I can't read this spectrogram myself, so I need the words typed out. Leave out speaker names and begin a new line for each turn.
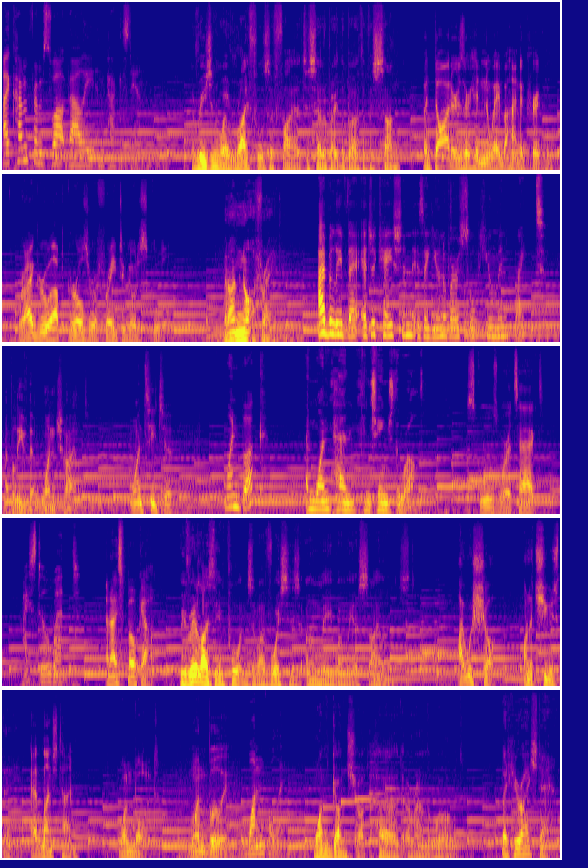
I come from Swat Valley in Pakistan.
A region where rifles are fired to celebrate the birth of a son.
But daughters are hidden away behind a curtain.
Where I grew up, girls are afraid to go to school.
But I'm not afraid.
I believe that education is a universal human right.
I believe that one child,
one teacher,
one book,
and one pen can change the world.
Schools were attacked.
I still went.
And I spoke out.
We realize the importance of our voices only when we are silenced.
I was shot on a Tuesday.
At lunchtime.
One bullet.
One bullet.
One bullet.
One gunshot heard around the world.
But here I stand.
